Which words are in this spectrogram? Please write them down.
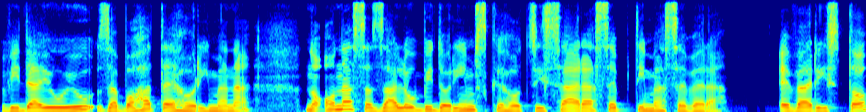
Vydajú ju za bohatého Rímana, no ona sa zalúbi do rímskeho cisára Septima Severa – Evaristo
